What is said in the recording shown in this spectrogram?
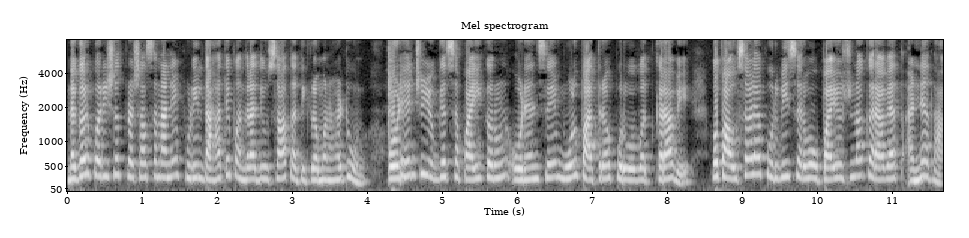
नगर परिषद प्रशासनाने पुढील दहा ते पंधरा दिवसात अतिक्रमण हटवून ओढ्यांची योग्य सफाई करून ओढ्यांचे मूळ पात्र पूर्ववत करावे व पावसाळ्यापूर्वी सर्व उपाययोजना कराव्यात अन्यथा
